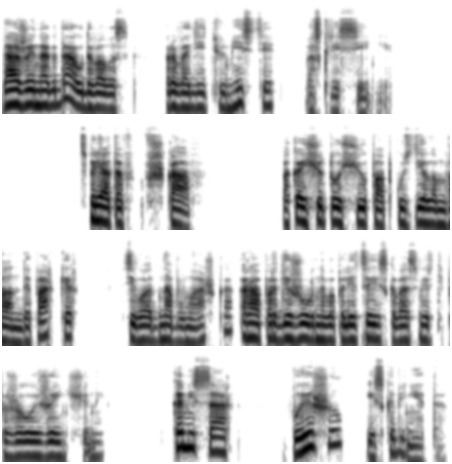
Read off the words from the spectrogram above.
Даже иногда удавалось проводить вместе воскресенье. Спрятав в шкаф пока еще тощую папку с делом Ванды Паркер, всего одна бумажка, рапорт дежурного полицейского о смерти пожилой женщины, комиссар вышел из кабинета.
